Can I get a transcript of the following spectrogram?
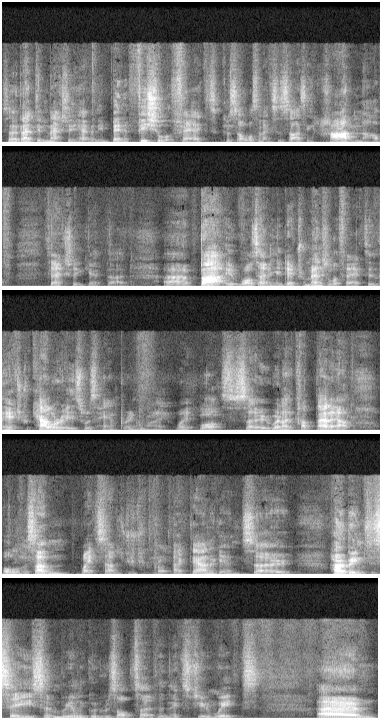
So that didn't actually have any beneficial effect because I wasn't exercising hard enough to actually get that. Uh, but it was having a detrimental effect, and the extra calories was hampering my weight loss. So when I cut that out, all of a sudden, weight started to drop back down again. So, hoping to see some really good results over the next few weeks. Um,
